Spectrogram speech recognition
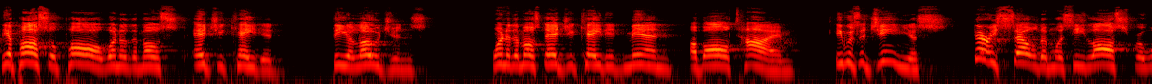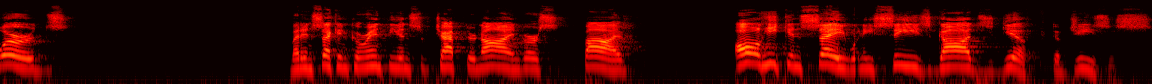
The Apostle Paul, one of the most educated theologians, one of the most educated men of all time, he was a genius very seldom was he lost for words. But in 2 Corinthians chapter 9 verse 5, all he can say when he sees God's gift of Jesus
